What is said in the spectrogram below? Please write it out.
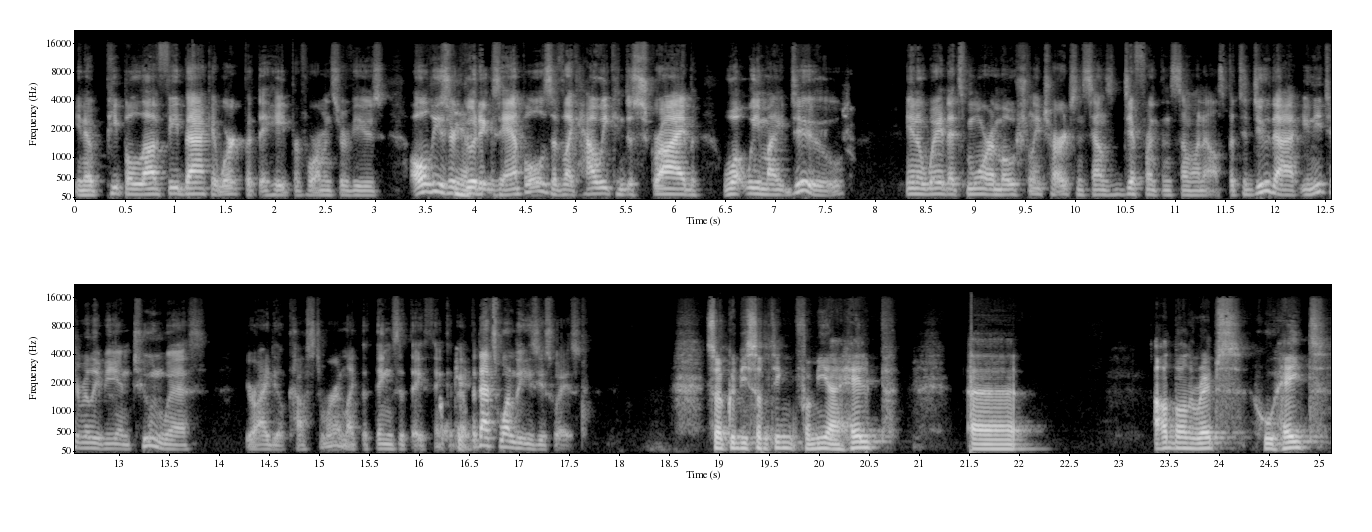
You know, people love feedback at work, but they hate performance reviews all these are yeah. good examples of like how we can describe what we might do in a way that's more emotionally charged and sounds different than someone else. But to do that, you need to really be in tune with your ideal customer and like the things that they think okay. about. But that's one of the easiest ways. So it could be something for me. I help uh, outbound reps who hate.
